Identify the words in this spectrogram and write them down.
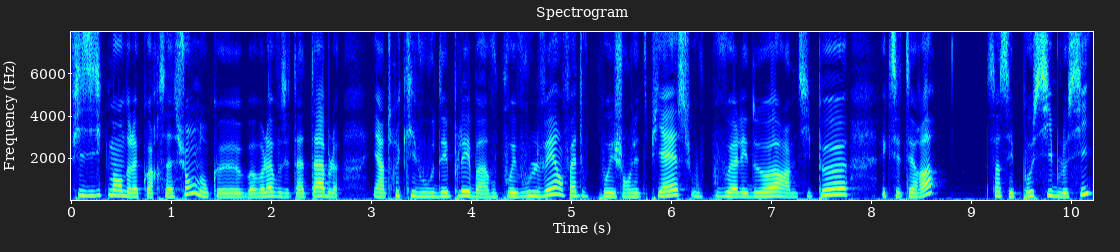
physiquement de la conversation, donc euh, bah voilà, vous êtes à table, il y a un truc qui vous déplaît, bah vous pouvez vous lever en fait, vous pouvez changer de pièce, vous pouvez aller dehors un petit peu, etc. Ça, c'est possible aussi.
